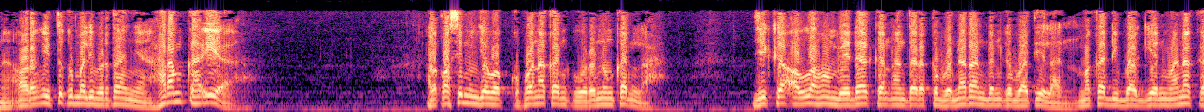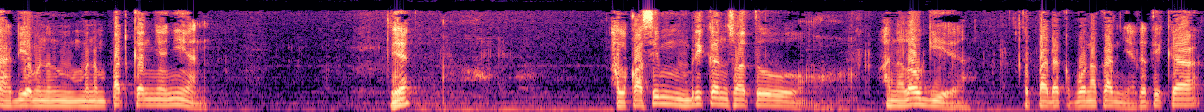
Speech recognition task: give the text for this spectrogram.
Nah, orang itu kembali bertanya, haramkah ia? Al-Qasim menjawab, keponakanku, renungkanlah. Jika Allah membedakan antara kebenaran dan kebatilan, maka di bagian manakah dia menempatkan nyanyian? Ya. Al-Qasim memberikan suatu analogi ya kepada keponakannya ketika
